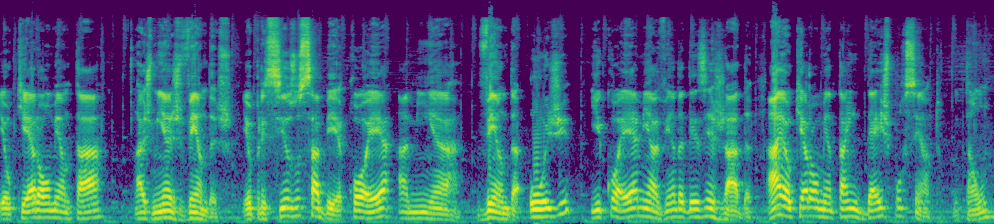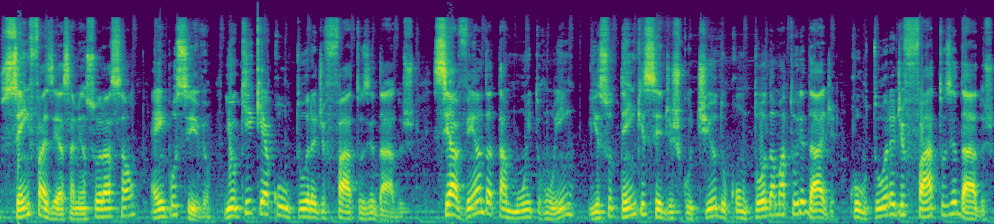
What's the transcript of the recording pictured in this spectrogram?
eu quero aumentar as minhas vendas. Eu preciso saber qual é a minha venda hoje e qual é a minha venda desejada. Ah, eu quero aumentar em 10%. Então, sem fazer essa mensuração, é impossível. E o que é cultura de fatos e dados? Se a venda está muito ruim, isso tem que ser discutido com toda a maturidade. Cultura de fatos e dados.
